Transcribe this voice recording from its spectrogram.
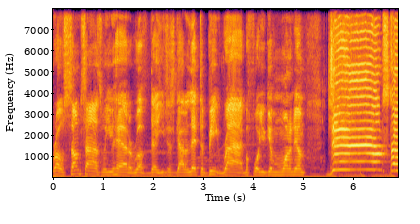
bro, sometimes when you had a rough day, you just gotta let the beat ride before you give them one of them Jam Stars!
